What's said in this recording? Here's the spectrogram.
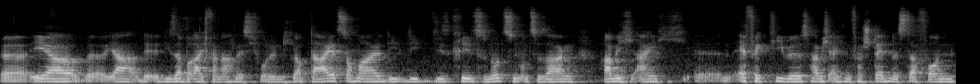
äh, eher äh, ja, dieser Bereich vernachlässigt wurde. Und ich glaube, da jetzt nochmal die, die, diese Krise zu nutzen und zu sagen, habe ich eigentlich äh, ein effektives, habe ich eigentlich ein Verständnis davon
